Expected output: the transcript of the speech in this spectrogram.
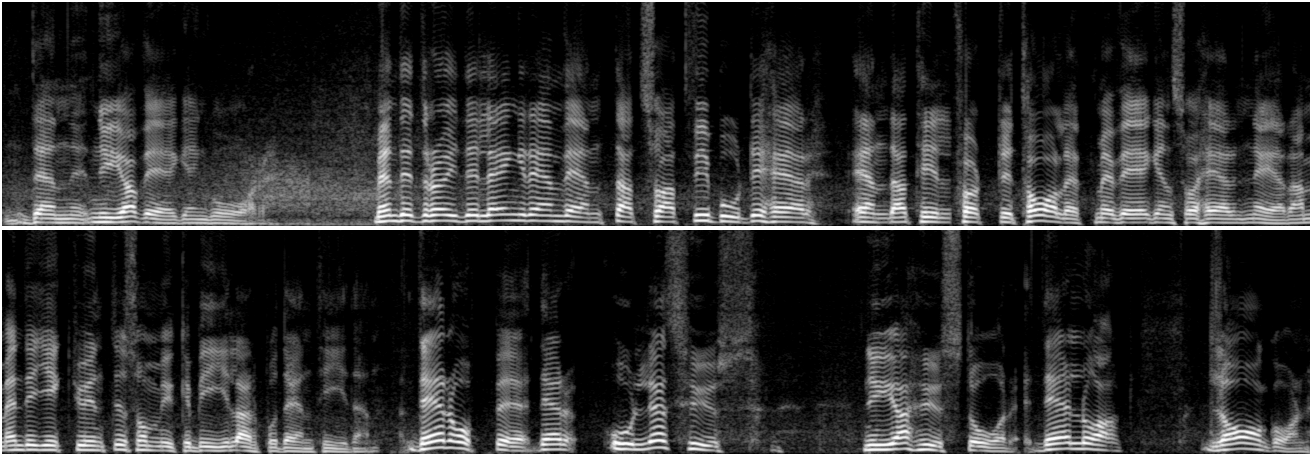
den nya vägen går. Men det dröjde längre än väntat så att vi bodde här ända till 40-talet med vägen så här nära. Men det gick ju inte så mycket bilar på den tiden. Där uppe, där Olles hus, nya hus står, där låg lagorn.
